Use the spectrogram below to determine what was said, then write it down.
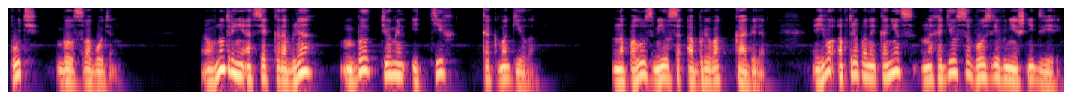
Путь был свободен. Внутренний отсек корабля был темен и тих, как могила. На полу змеился обрывок кабеля. Его обтрепанный конец находился возле внешней двери.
